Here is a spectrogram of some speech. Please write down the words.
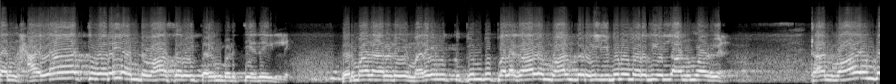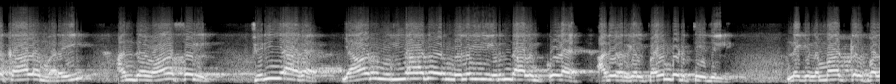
தன் ஹயாத் வரை அந்த வாசலை பயன்படுத்தியதே இல்லை. பெருமானாருடைய மறைவுக்கு பின்பு பல காலம் வாழ்ந்தவர்கள் இவனும் மறதி இல்லானும் அவர்கள். தான் வாழ்ந்த காலம் வரை அந்த வாசல் ஃப்ரீயாக யாரும் இல்லாத ஒரு நிலையில் இருந்தாலும் கூட அதை அவர்கள் பயன்படுத்தியதில்லை. இன்னைக்கு நம்ம ஆட்கள் பல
